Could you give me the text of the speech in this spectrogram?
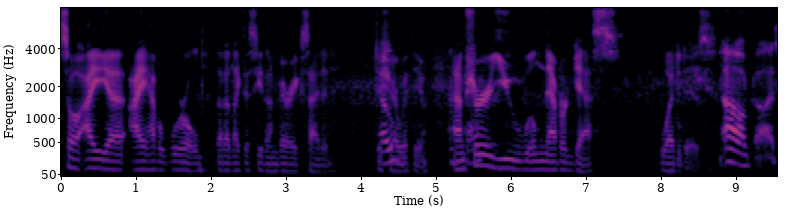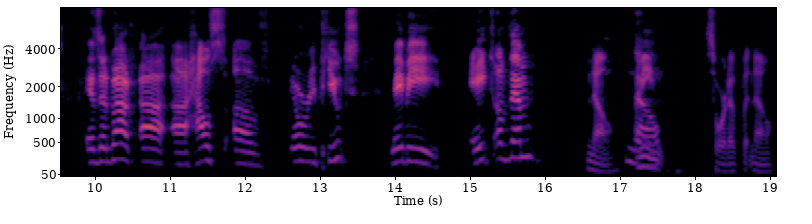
so I, uh, I have a world that I'd like to see that I'm very excited to share Oh, with you, and I'm sure you will never guess what it is. oh god. Is it about uh, a house of ill repute? Maybe eight of them? No, I mean, sort of, but no.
